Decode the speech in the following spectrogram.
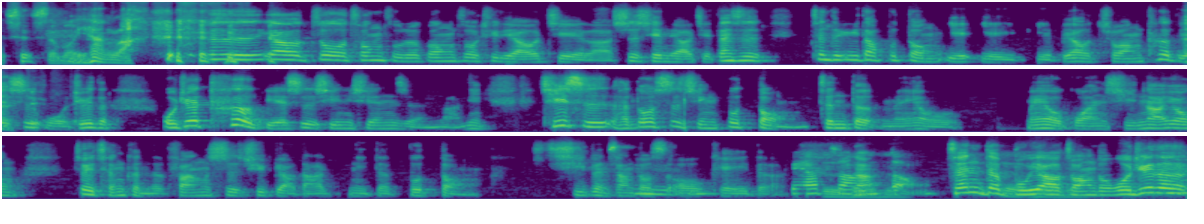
是什么样啦？就 是要做充足的工作去了解了，事先了解。但是真的遇到不懂，也也也不要装。特别是我觉得，我觉得特别是新鲜人啦，你其实很多事情不懂，真的没有没有关系。那用最诚恳的方式去表达你的不懂，基本上都是 OK 的。不要装懂，真的不要装懂。我觉得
